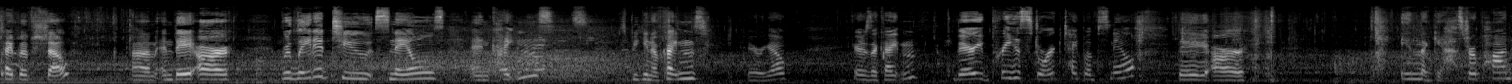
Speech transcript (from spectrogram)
type of shell. Um, and they are related to snails and chitons. Speaking of chitons, here we go. Here's a chiton. Very prehistoric type of snail. They are in the gastropod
